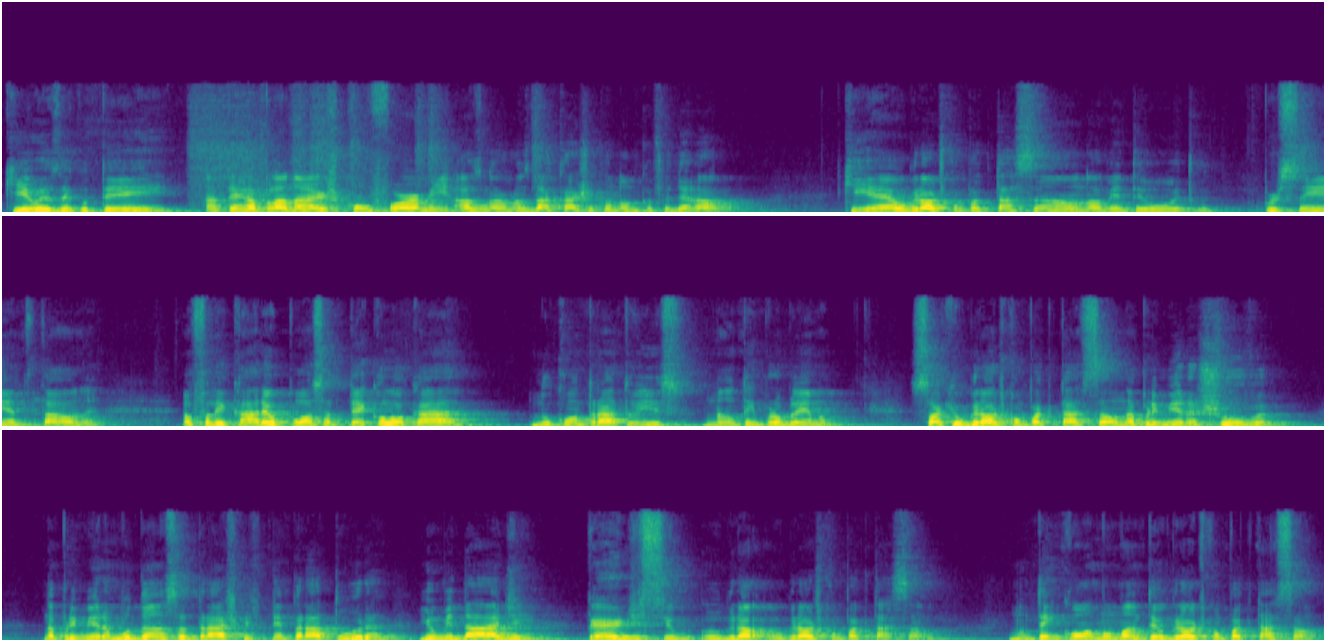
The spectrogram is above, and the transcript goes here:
que eu executei a terraplanagem conforme as normas da Caixa Econômica Federal, que é o grau de compactação, 98% e tal, né? Eu falei, cara, eu posso até colocar no contrato isso, não tem problema. Só que o grau de compactação, na primeira chuva, na primeira mudança drástica de temperatura e umidade, perde-se o, o grau, o grau de compactação. Não tem como manter o grau de compactação.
